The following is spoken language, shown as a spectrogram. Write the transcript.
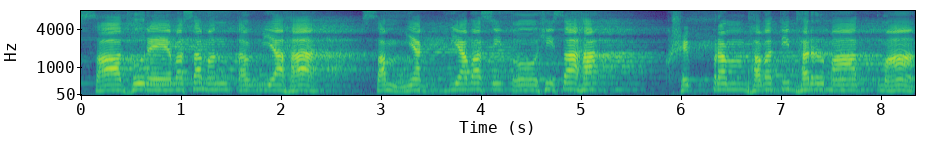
साधुरेव समन्तव्यः सम्यग्व्यवसितो हि सः। क्षिप्रं भवति धर्मात्मा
